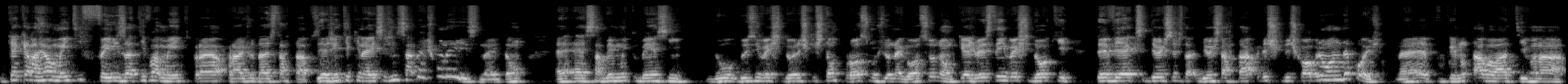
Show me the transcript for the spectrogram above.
o que é que ela realmente fez ativamente para ajudar as startups. E a gente aqui na ICE, a gente sabe responder isso, né? Então, é, é saber muito bem, assim, do, dos investidores que estão próximos do negócio ou não. Porque às vezes tem investidor que teve exit de uma startup e descobre um ano depois, né? Porque não estava lá ativo na,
